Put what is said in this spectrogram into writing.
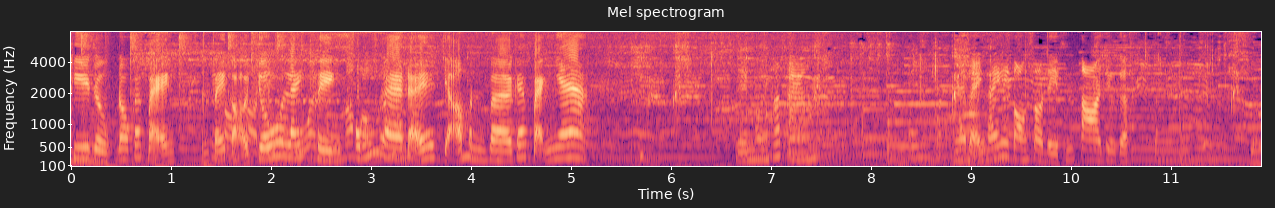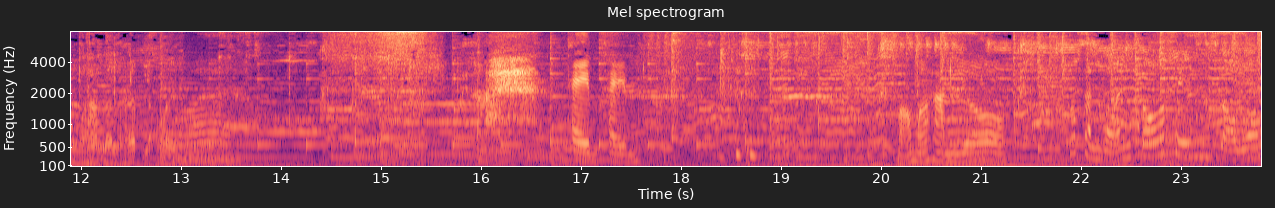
kia được đâu các bạn. Mình phải gọi chú lấy thuyền khúng ra để chở mình về các bạn nha. Chị mương thích ăn các bạn thấy cái con sò điệp nó to chưa kìa? Chúng mà hành lên là hết dẫn liền. Thèm thèm. Bỏ mỡ hành vô. Có cần gọi anh Tố thêm đồ không?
